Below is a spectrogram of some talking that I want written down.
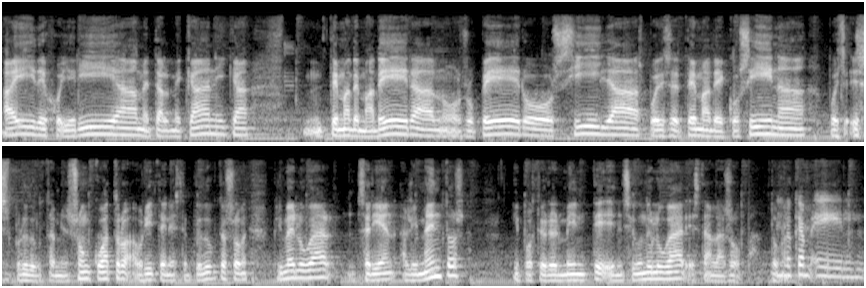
Hay de joyería, metal mecánica, tema de madera, los roperos, sillas, puede ser tema de cocina, pues ese producto también. Son cuatro ahorita en este producto. en primer lugar serían alimentos y posteriormente en segundo lugar está la ropa. Lo que,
